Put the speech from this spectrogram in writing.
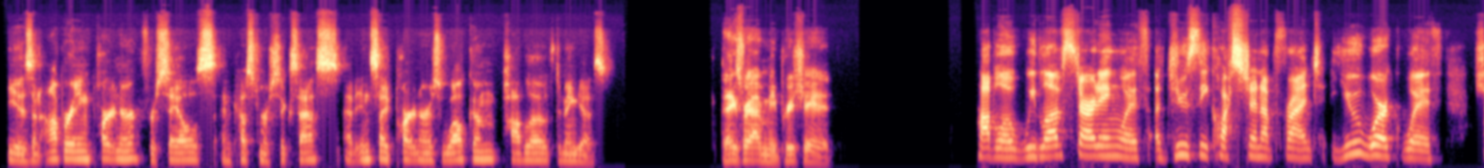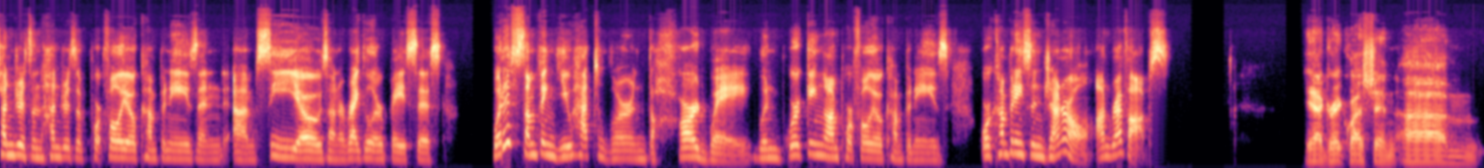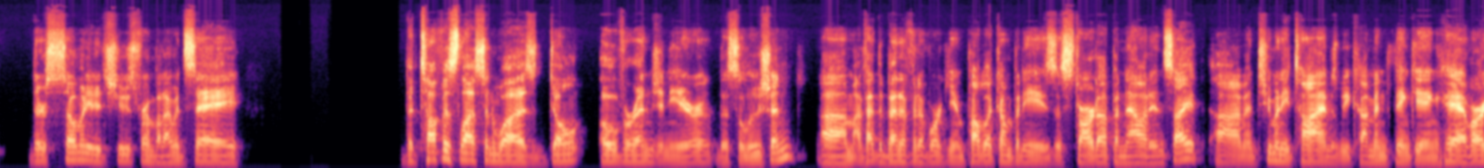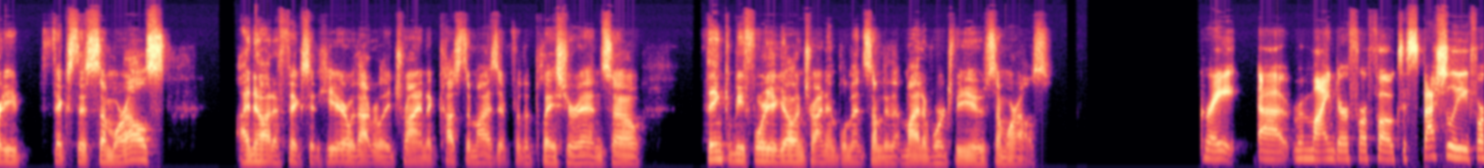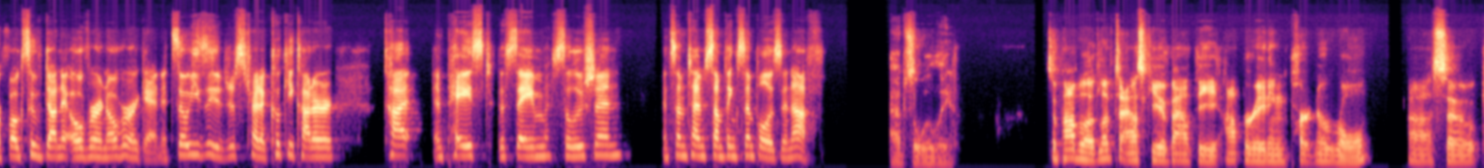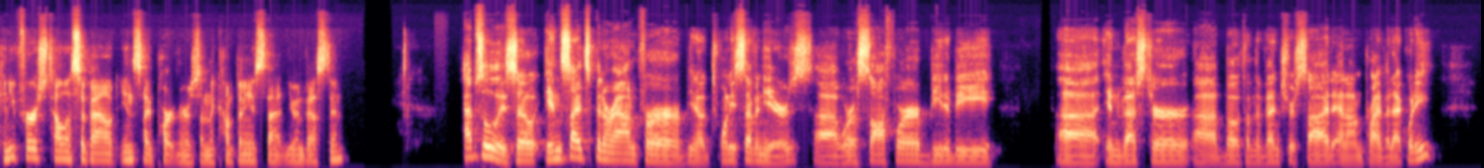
He is an operating partner for sales and customer success at Insight Partners. Welcome, Pablo Dominguez. Thanks for having me. Appreciate it. Pablo, we love starting with a juicy question up front. You work with hundreds and hundreds of portfolio companies and um, CEOs on a regular basis. What is something you had to learn the hard way when working on portfolio companies or companies in general on RevOps? Yeah, great question. Um, there's so many to choose from, but I would say the toughest lesson was don't over engineer the solution. Um, I've had the benefit of working in public companies, a startup, and now at Insight. Um, and too many times we come in thinking, hey, I've already fixed this somewhere else. I know how to fix it here without really trying to customize it for the place you're in. So think before you go and try and implement something that might have worked for you somewhere else. Great uh, reminder for folks, especially for folks who've done it over and over again. It's so easy to just try to cookie cutter cut and paste the same solution. And sometimes something simple is enough. Absolutely. So, Pablo, I'd love to ask you about the operating partner role. Uh, so, can you first tell us about Insight Partners and the companies that you invest in? Absolutely. So, Insight's been around for you know 27 years. Uh, we're a software B2B uh, investor, uh, both on the venture side and on private equity.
